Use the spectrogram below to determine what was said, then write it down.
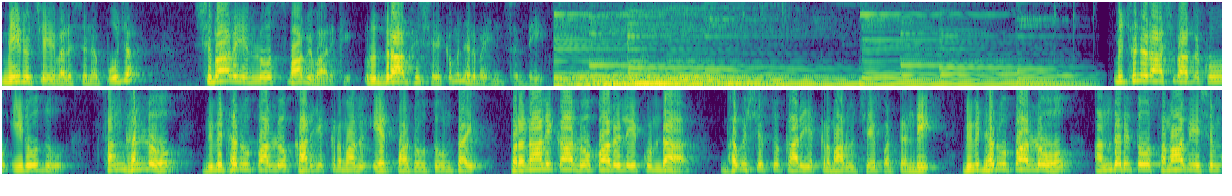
మీరు చేయవలసిన పూజ శివాలయంలో స్వామివారికి రుద్రాభిషేకం నిర్వహించండి. మిథున రాశి వాళ్ళకు ఈరోజు సంఘంలో వివిధ రూపాల్లో కార్యక్రమాలు ఏర్పాటవుతూ ఉంటాయి. ప్రణాళిక లోపాలు లేకుండా భవిష్యత్తు కార్యక్రమాలు చేపట్టండి. వివిధ రూపాల్లో అందరితో సమావేశం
